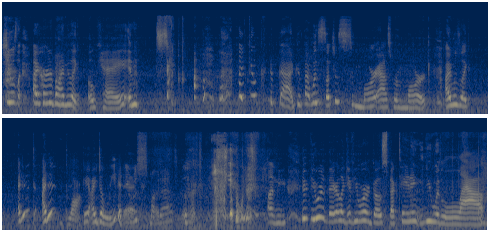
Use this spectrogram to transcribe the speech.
she was like, I heard her behind me, like, okay. And I feel kind of bad because that was such a smart ass remark. I was like, I didn't, I didn't block it. I deleted It was smart ass. it was funny. If you were there, like, if you were a ghost spectating, you would laugh.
